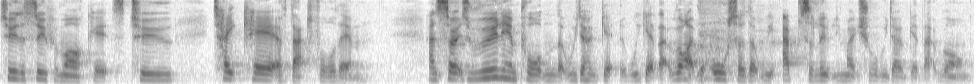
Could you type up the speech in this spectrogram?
to the supermarkets to take care of that for them. And so it's really important that we don't get we get that right, but also that we absolutely make sure we don't get that wrong.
